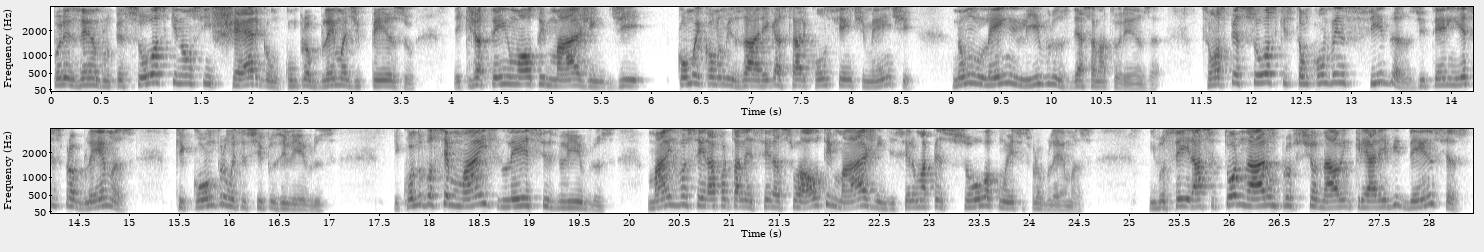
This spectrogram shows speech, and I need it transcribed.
Por exemplo, pessoas que não se enxergam com problema de peso e que já têm uma autoimagem de como economizar e gastar conscientemente, não leem livros dessa natureza. São as pessoas que estão convencidas de terem esses problemas que compram esses tipos de livros. E quando você mais lê esses livros, mais você irá fortalecer a sua autoimagem de ser uma pessoa com esses problemas. E você irá se tornar um profissional em criar evidências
